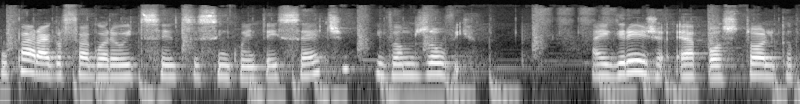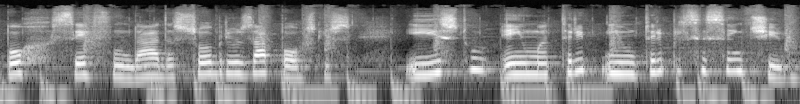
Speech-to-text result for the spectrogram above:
O parágrafo agora é 857 e vamos ouvir. A igreja é apostólica por ser fundada sobre os apóstolos, e isto em, uma em um tríplice sentido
